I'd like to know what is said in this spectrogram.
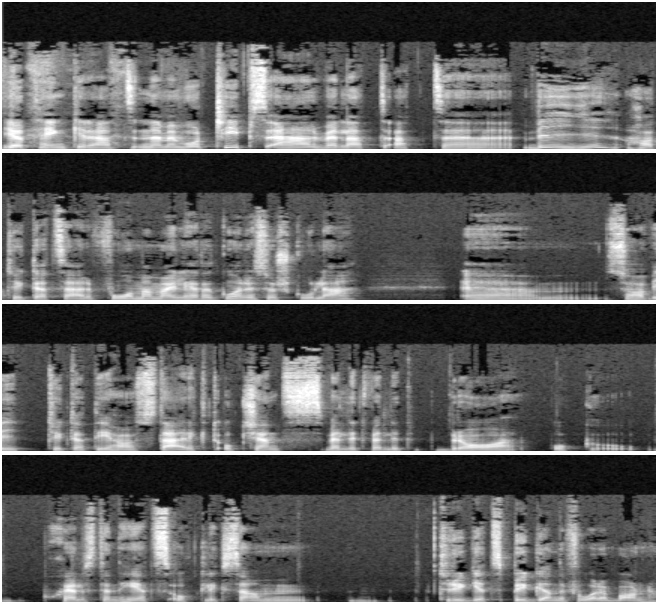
jag tänker att nej men vårt tips är väl att, att eh, vi har tyckt att så här, får man möjlighet att gå en resursskola eh, så har vi tyckt att det har stärkt och känts väldigt, väldigt bra och självständighets och liksom trygghetsbyggande för våra barn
